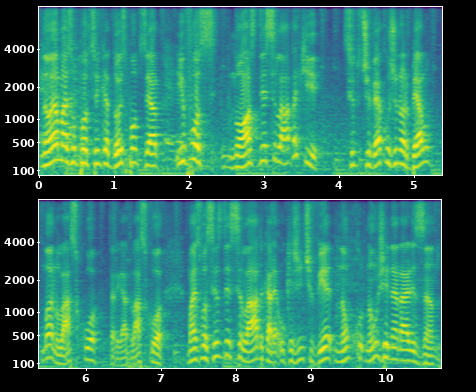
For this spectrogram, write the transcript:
Nem 1.5. Não é mais 1.5, é 2.0. E você, nós desse lado aqui. Se tu tiver com o Junior Belo, mano, lascou, tá ligado? Lascou. Mas vocês desse lado, cara, o que a gente vê, não, não generalizando,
